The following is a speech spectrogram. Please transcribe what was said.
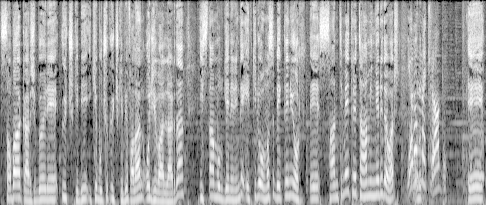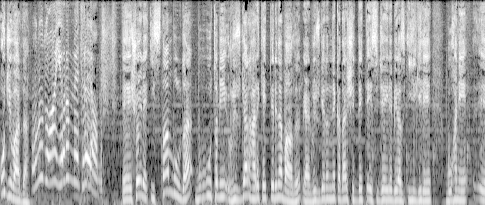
sabaha karşı böyle 3 gibi 2,5-3 gibi falan o civarlarda İstanbul genelinde etkili olması bekleniyor. E, santimetre tahminleri de var. Yarım metre abi. e, o civarda. Uludağ yarım metre yağmış. E, şöyle İstanbul'da bu, bu tabii rüzgar hareketlerine bağlı. Yani rüzgarın ne kadar şiddetli eseceğiyle biraz ilgili. Bu hani e,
